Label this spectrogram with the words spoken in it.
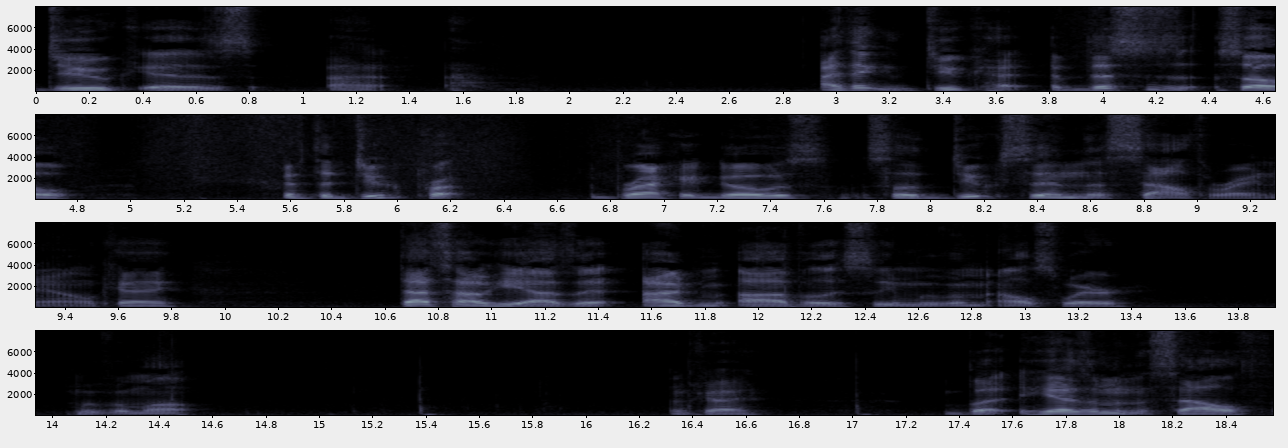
Duke is uh, I think Duke. Ha- if this is so, if the Duke pro- bracket goes, so Duke's in the South right now. Okay, that's how he has it. I'd obviously move him elsewhere, move him up. Okay, but he has him in the South,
